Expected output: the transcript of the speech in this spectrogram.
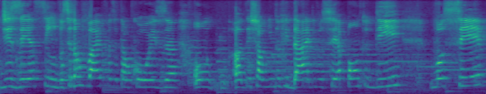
dizer assim, você não vai fazer tal coisa, ou, ou deixar alguém duvidar de você a ponto de você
